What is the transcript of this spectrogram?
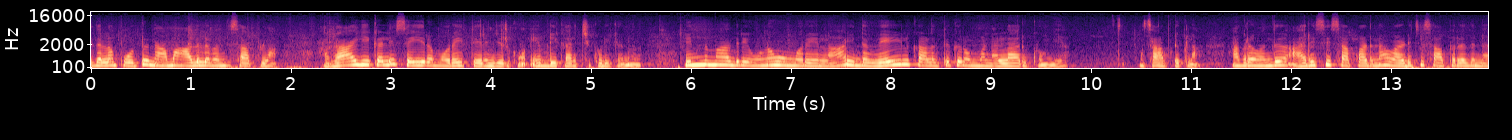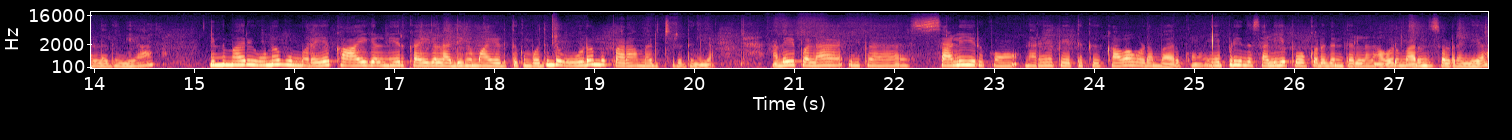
இதெல்லாம் போட்டு நாம் அதில் வந்து சாப்பிட்லாம். ராகி களி செய்கிற முறை தெரிஞ்சிருக்கும் எப்படி கரைச்சி குடிக்கணும்னு. இந்த மாதிரி உணவு முறையெல்லாம் இந்த வெயில் காலத்துக்கு ரொம்ப நல்லா இருக்குங்கய்யா சாப்பிட்டுக்கலாம். அப்புறம் வந்து அரிசி சாப்பாடுனா வடித்து சாப்பிட்றது நல்லதுங்கய்யா இந்த மாதிரி உணவு முறையை காய்கள் நீர் காய்கள் அதிகமாக எடுத்துக்கும் போது இந்த உடம்பு பராமரிச்சிருதுங்கய்யா அதே போல் இப்போ சளி இருக்கும் நிறைய பேர்த்துக்கு கவ உடம்பாக இருக்கும். எப்படி இந்த சளியை போக்குறதுன்னு தெரிலனா ஒரு மருந்து சொல்கிறேங்கய்யா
